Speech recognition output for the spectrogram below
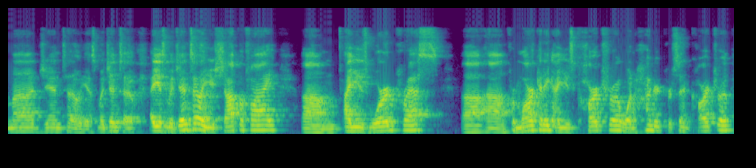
Magento. Yes, Magento. I use Magento. I use Shopify. Um, I use WordPress. Uh, uh, for marketing, I use Kartra, 100% Kartra.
